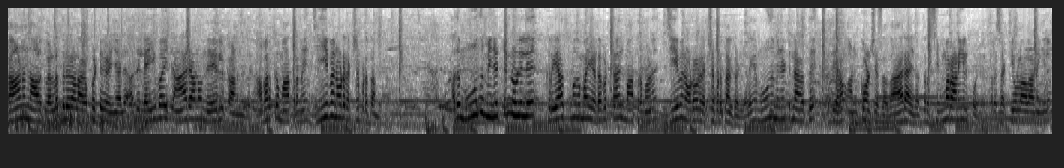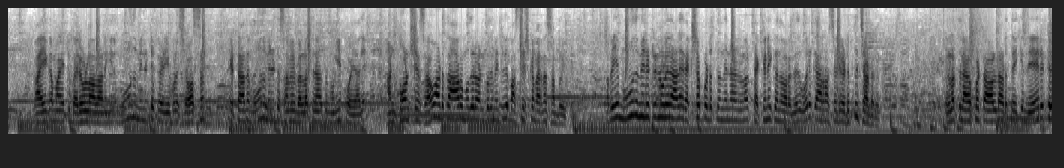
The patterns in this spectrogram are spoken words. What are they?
കാണുന്ന ആൾക്ക് വെള്ളത്തിൽ അകപ്പെട്ട് കഴിഞ്ഞാൽ അത് ലൈവായിട്ട് ആരാണോ നേരിൽ കാണുന്നത്? അവർക്ക് മാത്രമേ ജീവനോടെ രക്ഷപ്പെടുത്താൻ പറ്റൂ. അത് മൂന്ന് മിനിറ്റിനുള്ളിൽ ക്രിയാത്മകമായി ഇടപെട്ടാൽ മാത്രമാണ് ജീവനോടെ രക്ഷപ്പെടുത്താൻ കഴിയും. അല്ലെങ്കിൽ മൂന്ന് മിനിറ്റിനകത്ത് അദ്ദേഹം അൺകോൺഷ്യസ് അത് ആരായാലും അത്ര സിമ്മർ ആണെങ്കിൽ പോലും എത്ര ശക്തിയുള്ള ആളാണെങ്കിലും കായികമായിട്ട് ബലമുള്ള ആളാണെങ്കിലും മൂന്ന് മിനിറ്റ് കഴിയുമ്പോൾ ശ്വാസം കിട്ടാതെ മൂന്ന് മിനിറ്റ് സമയം വെള്ളത്തിനകത്ത് മുങ്ങിപ്പോയാൽ അൺകോൺഷ്യസ് ആവും. അടുത്ത ആറ് മുതൽ ഒൻപത് മിനിറ്റിൽ മസ്തിഷ്ക മരണം സംഭവിക്കും. അപ്പോൾ ഈ മൂന്ന് മിനിറ്റിനുള്ളിൽ ആളെ രക്ഷപ്പെടുത്തുന്നതിനുള്ള ടെക്നിക്ക് എന്ന് പറയുന്നത് ഒരു കാരണവശാലും എടുത്ത് ചാടരുത്. വെള്ളത്തിലകപ്പെട്ട ആളുടെ അടുത്തേക്ക് നേരിട്ട്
